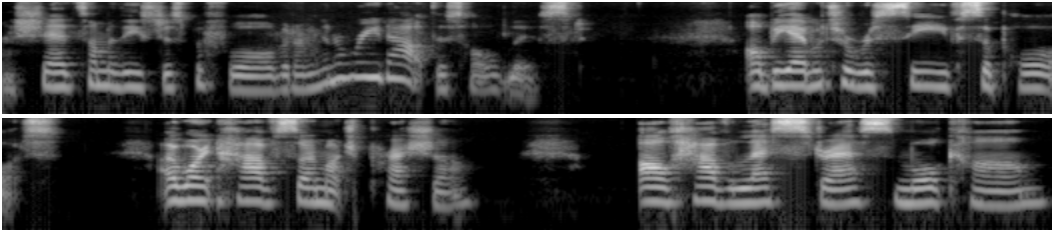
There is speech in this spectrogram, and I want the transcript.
I shared some of these just before, but I'm going to read out this whole list. I'll be able to receive support. I won't have so much pressure. I'll have less stress, more calm.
